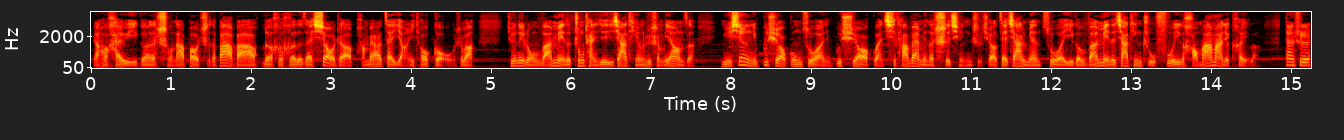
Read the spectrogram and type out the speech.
然后还有一个手拿报纸的爸爸，乐呵呵的在笑着，旁边在养一条狗，是吧？就那种完美的中产阶级家庭是什么样子？女性你不需要工作，你不需要管其他外面的事情，你只需要在家里面做一个完美的家庭主妇，一个好妈妈就可以了。但是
